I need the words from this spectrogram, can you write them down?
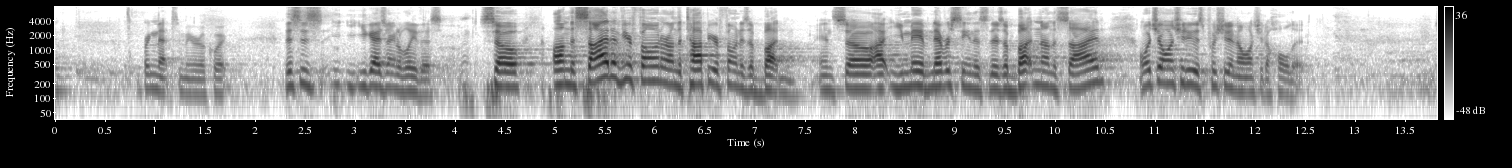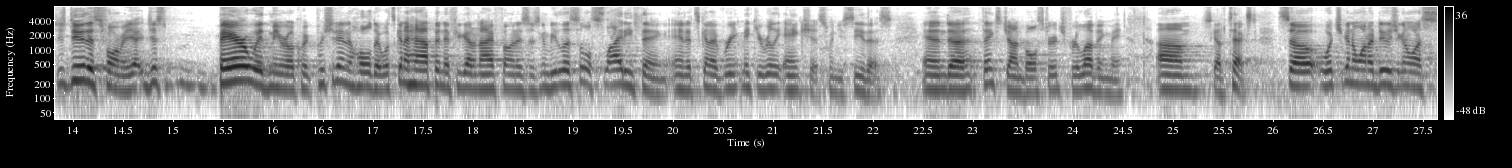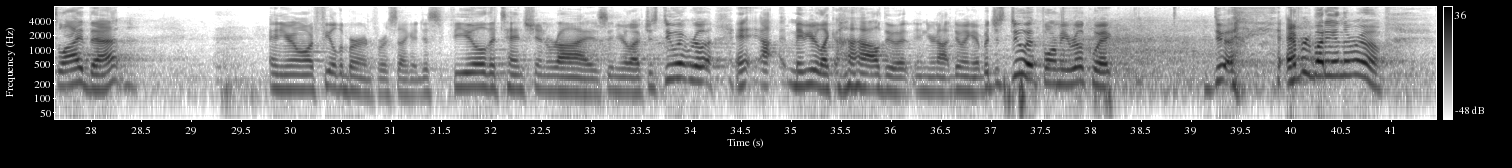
Bring that to me real quick. This is, you guys aren't gonna believe this. So, on the side of your phone or on the top of your phone is a button. And so, I, you may have never seen this. There's a button on the side. And what I want you to do is push it in, I want you to hold it. Just do this for me. Just bear with me real quick. Push it in and hold it. What's going to happen if you got an iPhone is there's going to be this little slidey thing, and it's going to re- make you really anxious when you see this. And uh, thanks, John Bolstridge, for loving me. Um, just got a text. So what you're going to want to do is you're going to want to slide that, and you're going to feel the burn for a second. Just feel the tension rise in your life. Just do it real. And uh, maybe you're like, I'll do it, and you're not doing it. But just do it for me real quick. Do it. Everybody in the room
